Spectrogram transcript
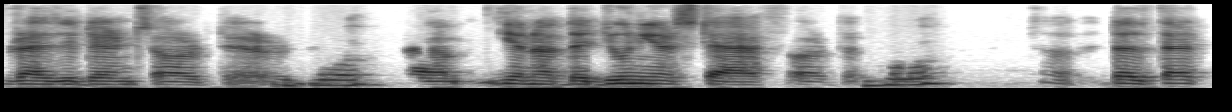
residents or their, mm-hmm. um, you know, the junior staff or the. Mm-hmm. So does that?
